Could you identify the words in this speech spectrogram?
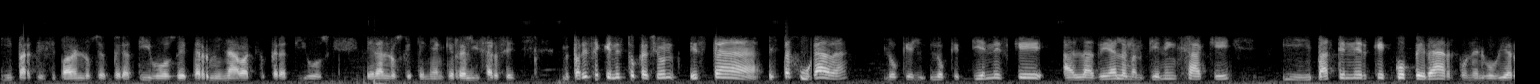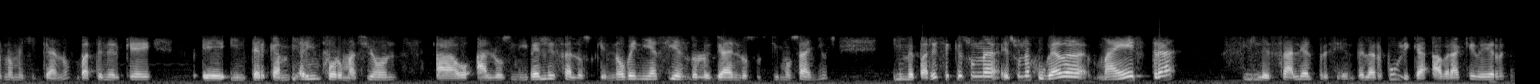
y participaba en los operativos, determinaba qué operativos eran los que tenían que realizarse. Me parece que en esta ocasión esta esta jugada lo que lo que tiene es que a la DEA la mantiene en jaque y va a tener que cooperar con el gobierno mexicano, va a tener que eh, intercambiar información a, a los niveles a los que no venía haciéndolo ya en los últimos años y me parece que es una es una jugada maestra si le sale al presidente de la República. Habrá que ver,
